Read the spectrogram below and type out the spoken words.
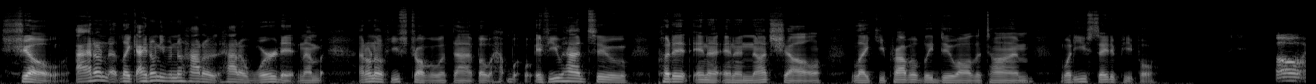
show. I don't like. I don't even know how to how to word it, and I'm. I don't know if you struggle with that, but if you had to put it in a in a nutshell, like you probably do all the time, what do you say to people? Oh,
